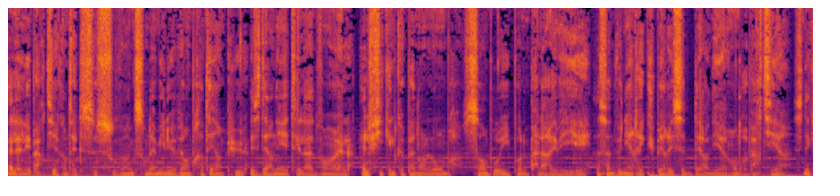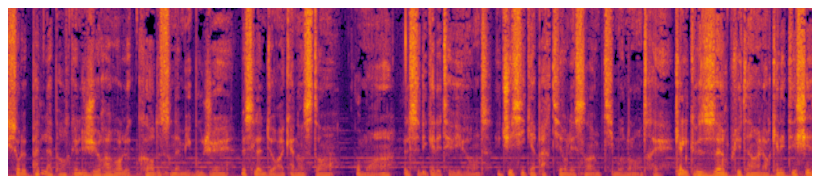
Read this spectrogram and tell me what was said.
Elle allait partir quand elle se souvint que son ami lui avait emprunté un pull, et ce dernier était là devant elle. Elle fit quelques pas dans l'ombre, sans bruit pour ne pas la réveiller, afin de venir récupérer cette dernière avant de repartir. Ce n'est que sur le pas de la porte qu'elle jura voir le corps de son ami bouger, mais cela ne dura qu'un instant. Au moins, elle se dit qu'elle était vivante. Et Jessica partit en laissant un petit mot dans l'entrée. Quelques heures plus tard, alors qu'elle était chez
